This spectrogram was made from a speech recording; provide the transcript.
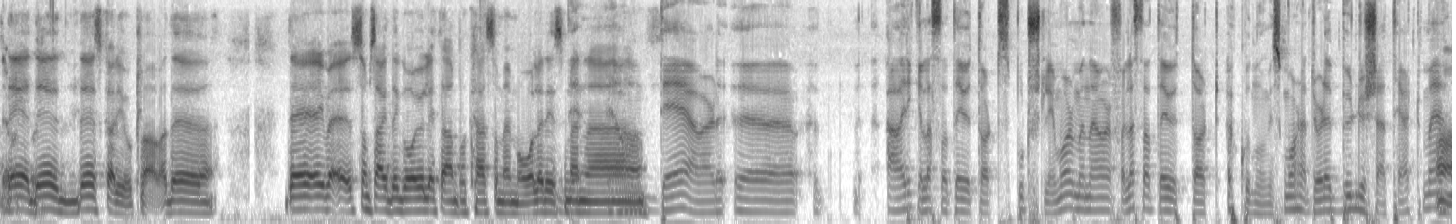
det, det, det skal de jo klare. Det, det, som sagt, det går jo litt an på hva som er målet deres, men ja, eh, det er vel eh, Jeg har ikke lest at det er uttalt sportslig mål, men jeg har i hvert fall lest at det er uttalt økonomisk mål. Jeg tror det er budsjettert med Ja.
